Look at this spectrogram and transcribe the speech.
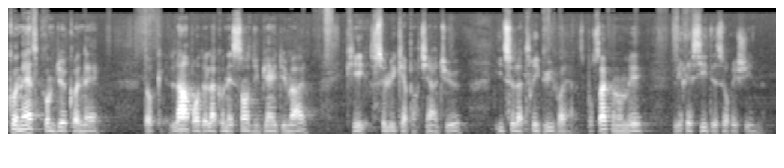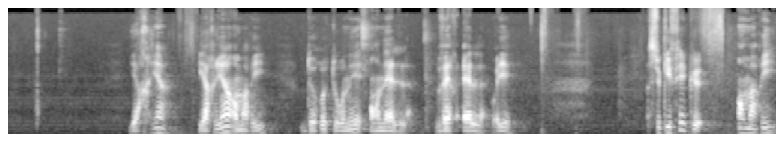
connaître comme Dieu connaît. Donc l'arbre de la connaissance du bien et du mal, qui est celui qui appartient à Dieu, il se l'attribue. C'est pour ça qu'on met les récits des origines. Il n'y a rien, il n'y a rien en Marie de retourner en elle, vers elle, voyez? Ce qui fait que en Marie,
